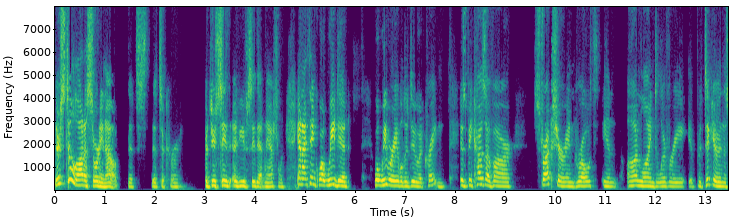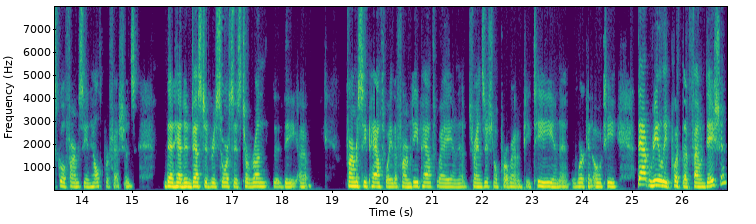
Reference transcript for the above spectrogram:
there's still a lot of sorting out that's that's occurring. But you see you see that nationally. And I think what we did, what we were able to do at Creighton is because of our structure and growth in online delivery, particularly in the school pharmacy and health professions, that had invested resources to run the, the uh, pharmacy pathway, the PharmD pathway, and the transitional program in PT and work in OT. That really put the foundation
